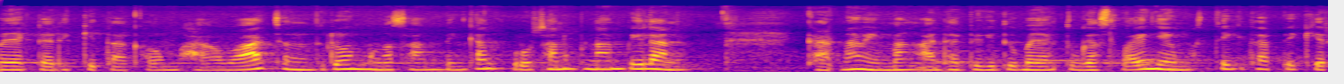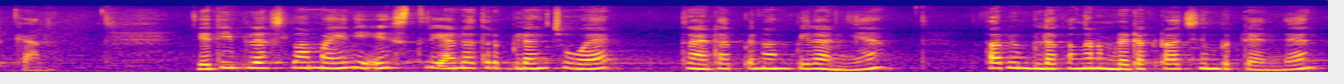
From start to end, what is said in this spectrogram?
banyak dari kita kaum hawa cenderung mengesampingkan urusan penampilan karena memang ada begitu banyak tugas lain yang mesti kita pikirkan. Jadi bila selama ini istri Anda terbilang cuek terhadap penampilannya, tapi belakangan mendadak rajin berdandan,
